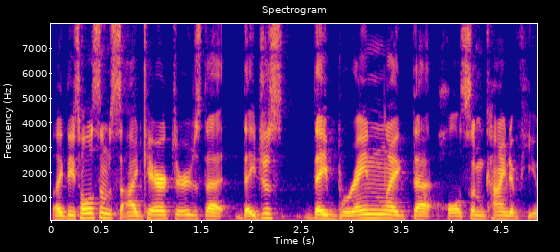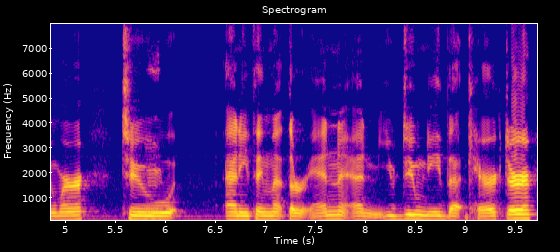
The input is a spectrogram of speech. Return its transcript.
Like these wholesome side characters that they just they bring like that wholesome kind of humor to anything that they're in, and you do need that character.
